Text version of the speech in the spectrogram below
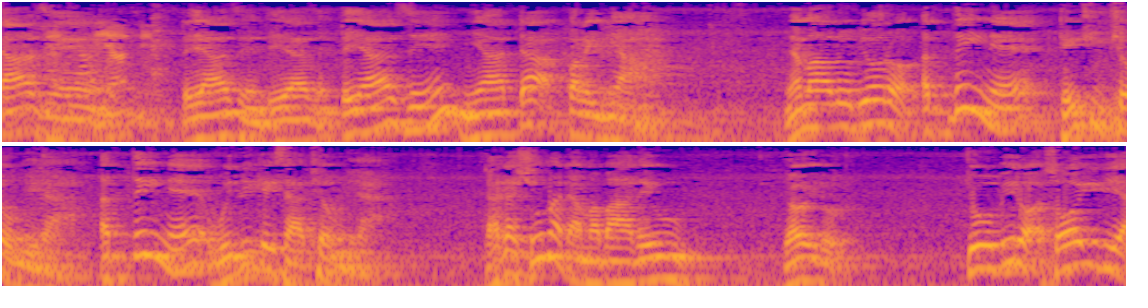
ရားစဉ်တရားစဉ်တရားစဉ်တရားစဉ်ညာတပရိညာ မြန်မာလိုပြောတော့အသိနဲ့ဒိဋ္ဌိဖြုတ်နေတာအသိနဲ့ဝိသိကိစ္စဖြုတ်နေတာဒါကရှုမှတ်တာမပါသေးဘူးရောဤတို့ကြိုပြီးတော့အစောကြီးတွေက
